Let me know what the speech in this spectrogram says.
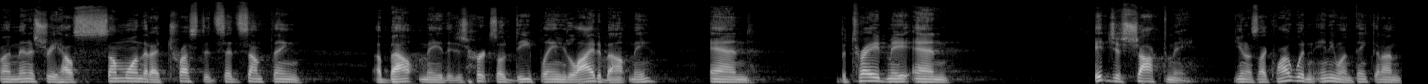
my ministry how someone that I trusted said something about me that just hurt so deeply and he lied about me and betrayed me and it just shocked me. You know, it's like, why wouldn't anyone think that I'm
